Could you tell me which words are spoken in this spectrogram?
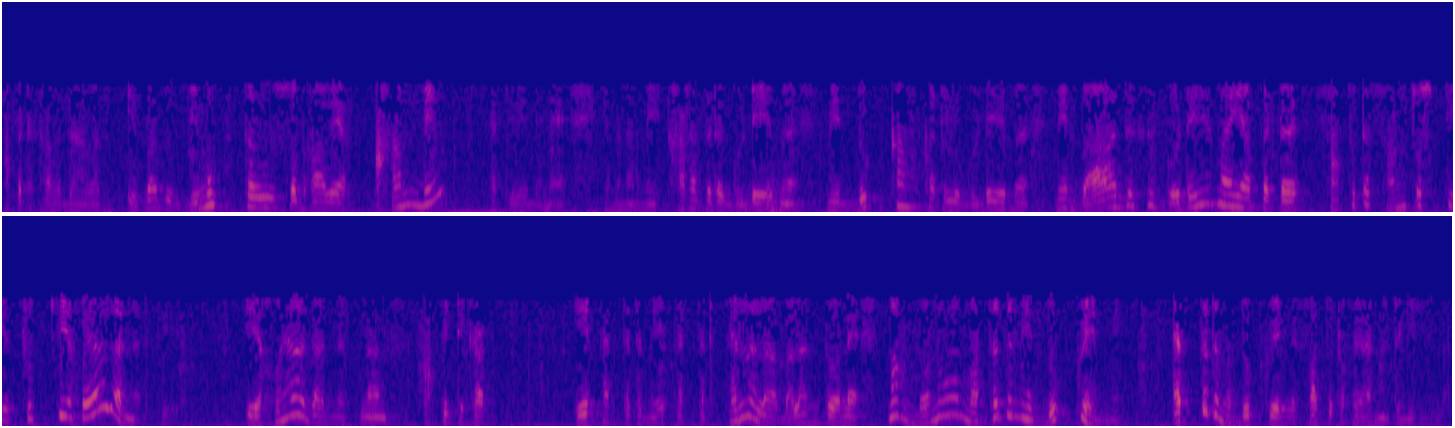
අපිට කවදාවත් ඉබඳු විමුක්ත වූ ස්වභාවයක් අහම්බෙන් ඇති වෙන්නේ නැහැ. එhmenan මේ කරදර ගොඩේම මේ දුක්ඛම් කටළු ගොඩේම මේ බාධක ගොඩේමයි අපට සතුට සන්තුෂ්ටිය තෘප්තිය හොයාගන්නට තියෙන්නේ. ඒ හොයාගන්නත් නම් අපි ටිකක් ඒ පැත්තට මේ පැත්තට පෙරලලා බලන්න ඕනේ මම මොනව මතද මේ දුක් වෙන්නේ ඇත්තටම දුක් වෙන්නේ සතුට හොයන්නට ගිහිල්ලා.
